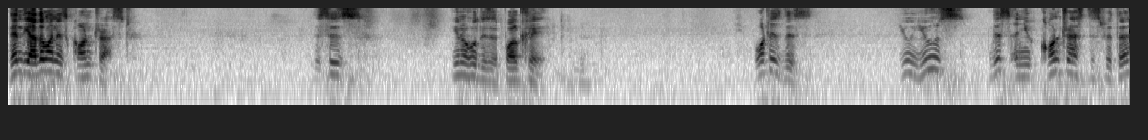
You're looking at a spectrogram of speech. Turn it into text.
Then the other one is contrast. This is you know who this is Paul Klee. What is this? You use this and you contrast this with a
